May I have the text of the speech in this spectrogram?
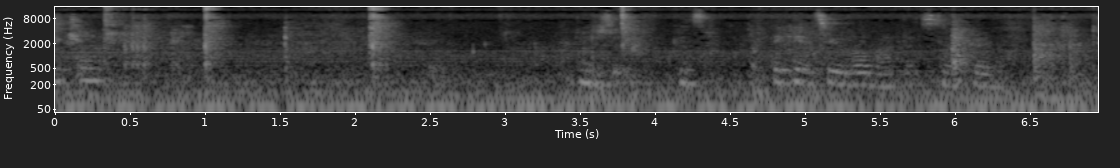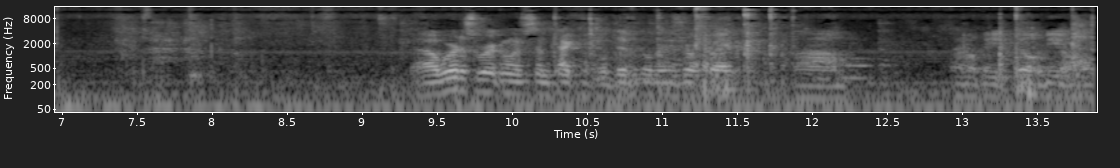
picture. What is it? Uh, we're just working with some technical difficulties real quick. Um, that'll be, it'll be all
